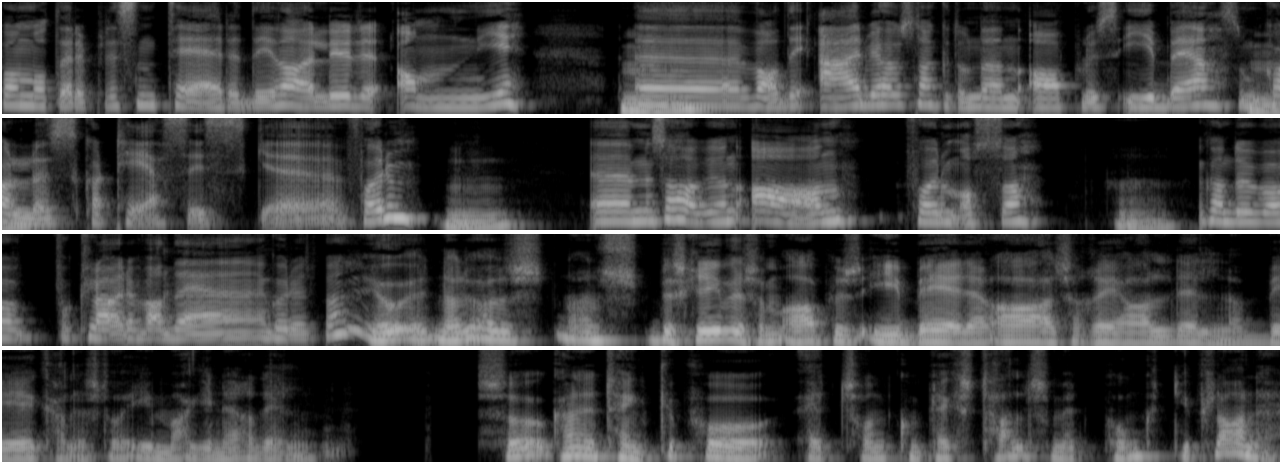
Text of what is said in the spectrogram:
på en måte representere de, da, eller angi mm. eh, hva de er. Vi har jo snakket om den A pluss IB, som mm. kalles kartesisk eh, form. Eh, men så har vi jo en annen form også. Kan du bare forklare hva det går ut på? Jo, når du når han beskrives som A pluss IB, der A altså realdelen og B kalles da imaginærdelen, så kan en tenke på et sånt komplekst tall som et punkt i planet,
